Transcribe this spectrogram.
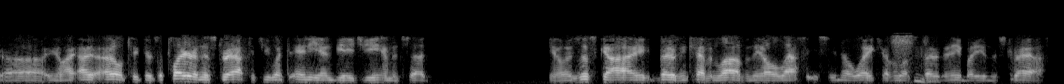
Uh, you know, I, I don't think there's a player in this draft. If you went to any NBA GM and said, you know, is this guy better than Kevin Love? And they all laugh at you. Say, no way, Kevin Love's better than anybody in this draft.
